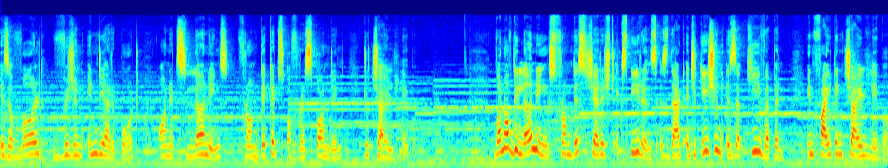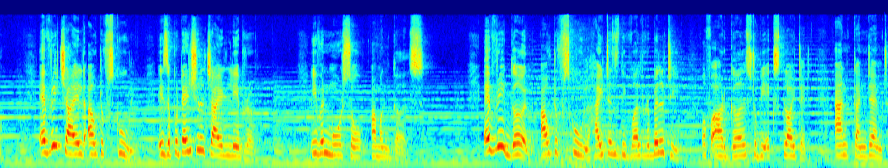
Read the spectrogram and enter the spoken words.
is a World Vision India report on its learnings from decades of responding to child labor. One of the learnings from this cherished experience is that education is a key weapon in fighting child labor. Every child out of school is a potential child laborer, even more so among girls. Every girl out of school heightens the vulnerability of our girls to be exploited and condemned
